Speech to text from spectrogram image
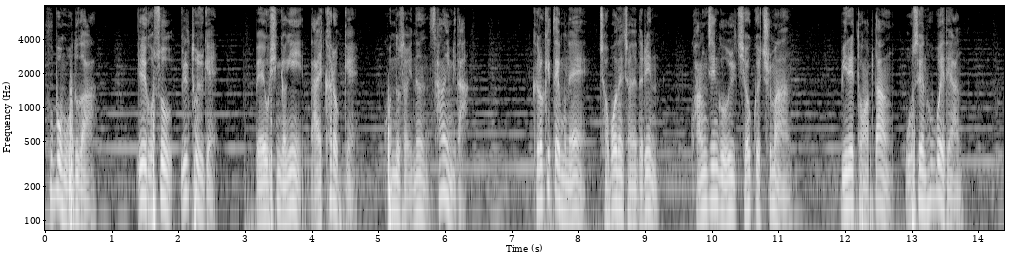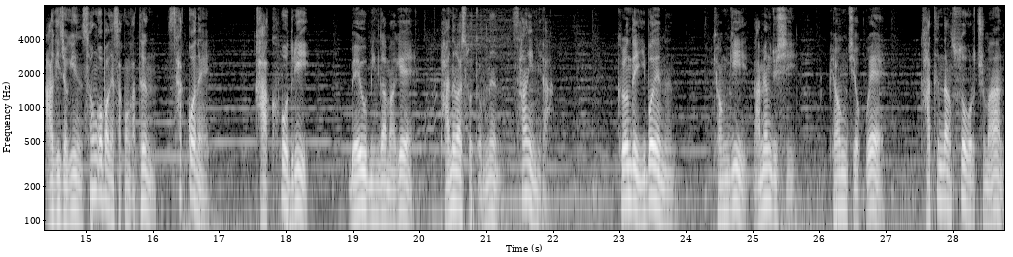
후보 모두가 일거수 일토죽에 매우 신경이 날카롭게 곤두서 있는 상황입니다. 그렇기 때문에 저번에 전해드린 광진구 을 지역구에 출마한 미래통합당 오세훈 후보에 대한 악의적인 선거방해 사건 같은 사건에 각 후보들이 매우 민감하게 반응할 수밖에 없는 상황입니다. 그런데 이번에는 경기 남양주시 병 지역구에 같은 당 수석으로 출마한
